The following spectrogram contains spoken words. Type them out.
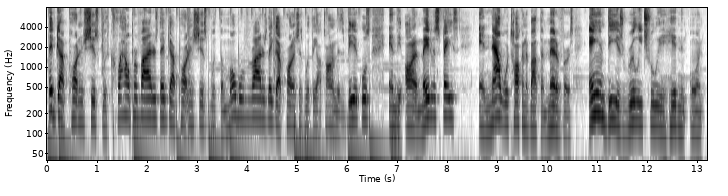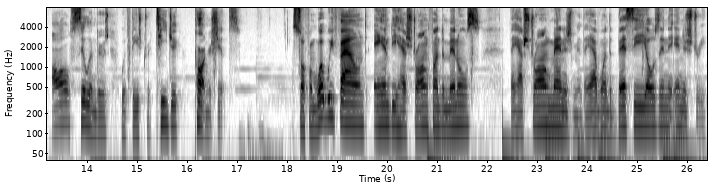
They've got partnerships with cloud providers, they've got partnerships with the mobile providers, they've got partnerships with the autonomous vehicles and the automotive space. And now we're talking about the metaverse. AMD is really truly hitting on all cylinders with these strategic partnerships. So, from what we found, AMD has strong fundamentals. They have strong management. They have one of the best CEOs in the industry.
